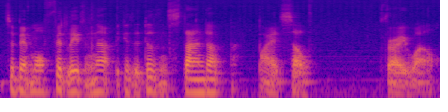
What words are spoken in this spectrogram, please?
it's a bit more fiddly than that because it doesn't stand up by itself very well.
